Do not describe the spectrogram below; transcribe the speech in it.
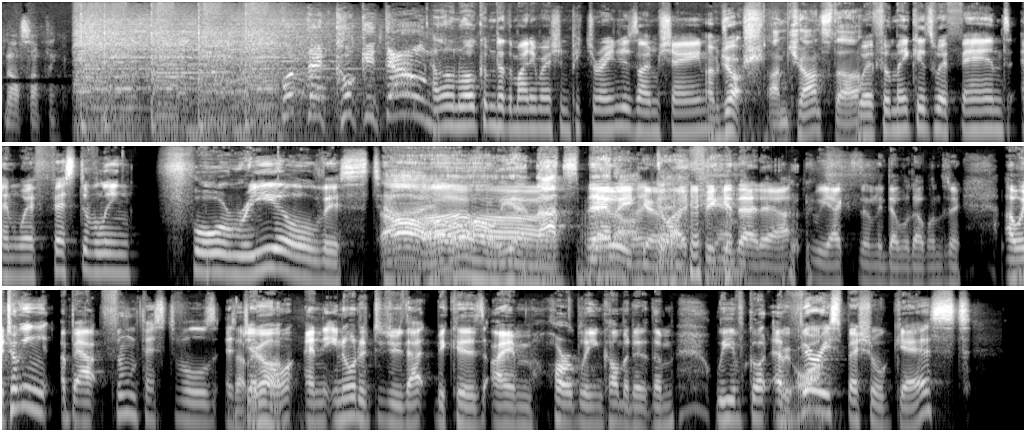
smell something? Put that cookie down! Hello and welcome to the Mighty Motion Picture Rangers. I'm Shane. I'm Josh. I'm Chanstar. we're filmmakers, we're fans, and we're festivaling for real this time. Oh, yeah, that's There we go. God I figured that out. We accidentally doubled up on the two. Uh, we're talking about film festivals as That we general, are. and in order to do that, because I am horribly incompetent at them, we have got a We very are. special guest.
